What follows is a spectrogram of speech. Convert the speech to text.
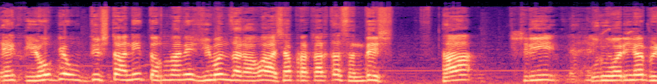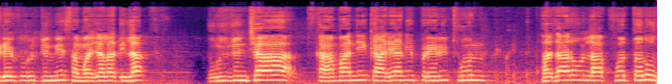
एक योग्य उद्दिष्ट आणि तरुणाने जीवन जगावं अशा प्रकारचा संदेश हा श्री गुरुवर्य भिडे गुरुजींनी समाजाला दिला. गुरुजींच्या कामानी कार्याने प्रेरित होऊन हजारो लाखो तरुण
